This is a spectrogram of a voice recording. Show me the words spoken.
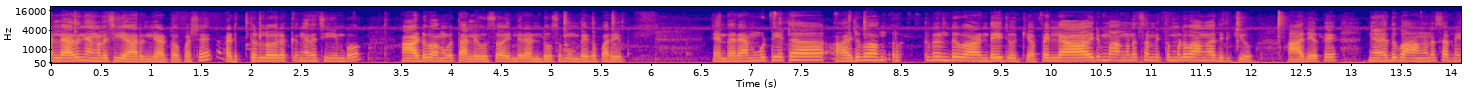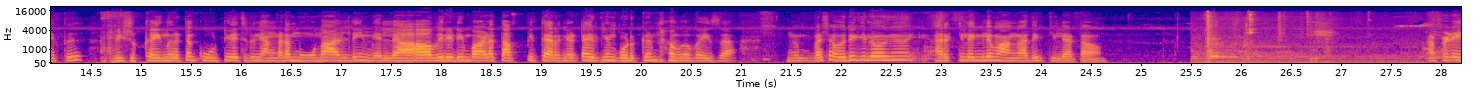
അല്ലാതെ ഞങ്ങൾ ചെയ്യാറില്ല കേട്ടോ. പക്ഷെ അടുത്തുള്ളവരൊക്കെ ഇങ്ങനെ ചെയ്യുമ്പോൾ ആട് വാങ്ങുമ്പോൾ തലേദിവസം അതിന്റെ രണ്ട് ദിവസം മുമ്പേയൊക്കെ പറയും എന്താ രാമൻകുട്ടിയേട്ടാ ആട് വാങ്ങുന്നുണ്ട് വേണ്ടേ ചോദിക്കുക അപ്പം എല്ലാവരും വാങ്ങണ സമയത്ത് നമ്മൾ വാങ്ങാതിരിക്കുമോ ആദ്യമൊക്കെ ഇങ്ങനെ ഇത് വാങ്ങുന്ന സമയത്ത് വിഷുക്കൈ നീട്ടം കൂട്ടി വെച്ചിട്ട് ഞങ്ങളുടെ മൂന്നാളുടെയും എല്ലാവരുടെയും പാടെ തപ്പി തെരഞ്ഞിട്ടായിരിക്കും കൊടുക്കണ്ടാവുക പൈസ. പക്ഷെ ഒരു കിലോ അരക്കിലെങ്കിലും വാങ്ങാതിരിക്കില്ല കേട്ടോ. അപ്പോഴേ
